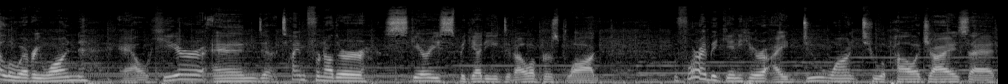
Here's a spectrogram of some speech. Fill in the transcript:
Hello, everyone. Al here, and time for another Scary Spaghetti Developers blog. Before I begin here, I do want to apologize that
